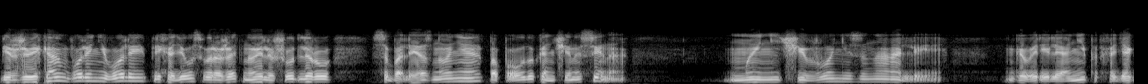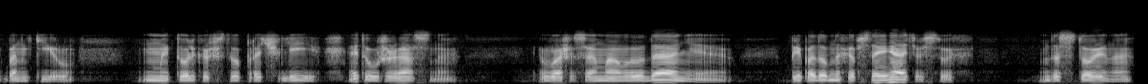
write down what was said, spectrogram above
биржевикам волей-неволей приходилось выражать Ноэлю Шудлеру соболезнования по поводу кончины сына. «Мы ничего не знали», — говорили они, подходя к банкиру. «Мы только что прочли. Это ужасно. Ваше самообладание при подобных обстоятельствах достойно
